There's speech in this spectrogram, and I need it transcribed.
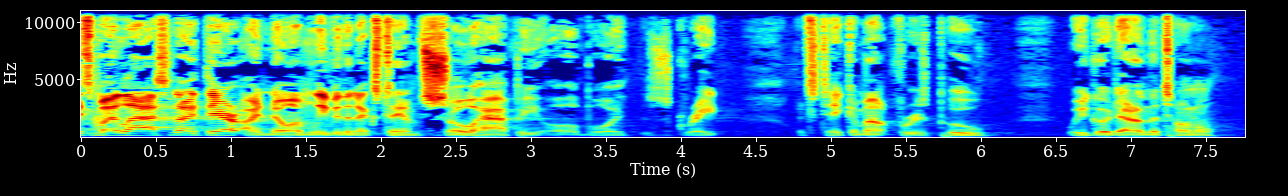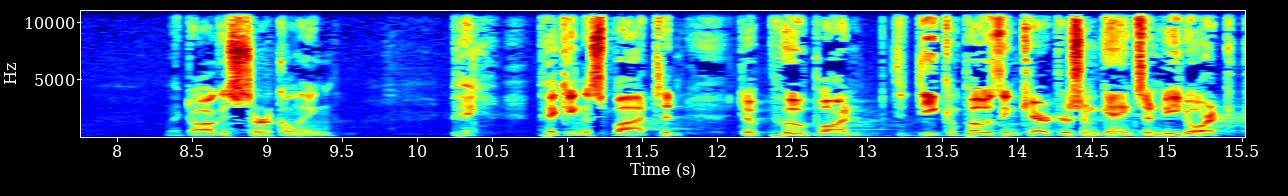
it's my last night there. I know I'm leaving the next day. I'm so happy. Oh boy, this is great. Let's take him out for his poo. We go down in the tunnel. My dog is circling, pick, picking a spot to, to poop on the decomposing characters from Gangs of New York.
